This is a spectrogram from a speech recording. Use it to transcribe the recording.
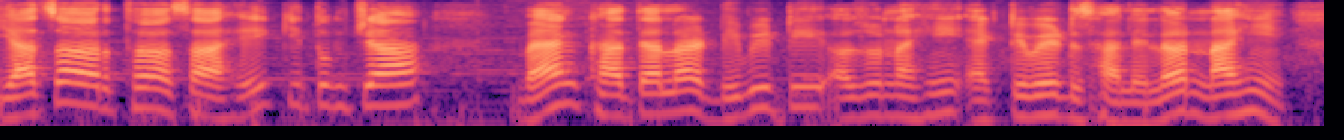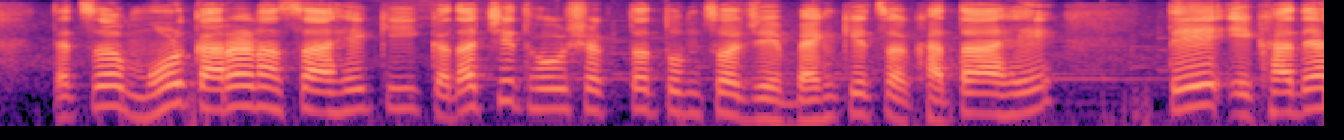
याचा अर्थ असा आहे की तुमच्या बँक खात्याला डी बी टी अजूनही ॲक्टिवेट झालेलं नाही. त्याचं मूळ कारण असं आहे की कदाचित होऊ शकतं तुमचं जे बँकेचं खातं आहे ते एखाद्या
